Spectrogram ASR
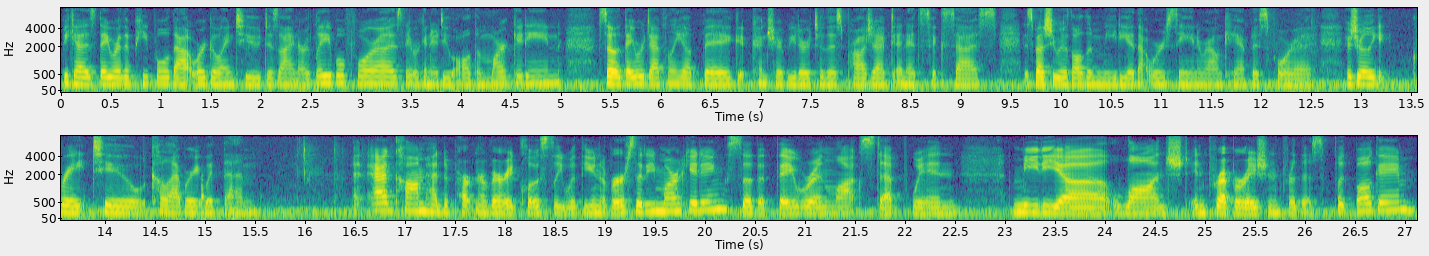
because they were the people that were going to design our label for us. They were going to do all the marketing. So they were definitely a big contributor to this project and its success, especially with all the media that we're seeing around campus for it. It was really great to collaborate with them. And AgCom had to partner very closely with university marketing so that they were in lockstep when media launched in preparation for this football game.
